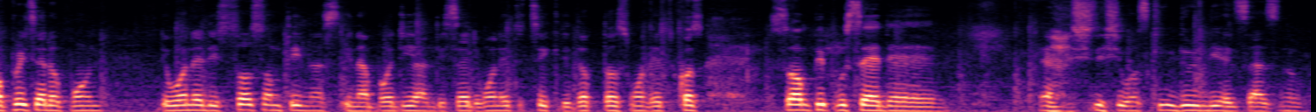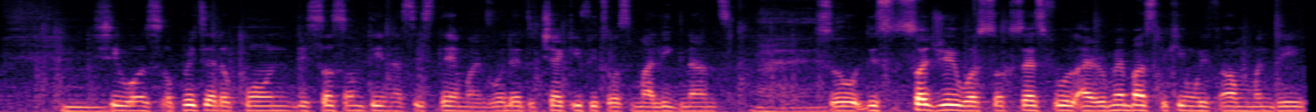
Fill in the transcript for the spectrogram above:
operated upon. They wanted, they saw something as in her body and they said they wanted to take, the doctors wanted, because some people said um, she, she was killed during the EndSARS. No. She was operated upon. They saw something in her system and wanted to check if it was malignant. So this surgery was successful. I remember speaking with her Monday,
